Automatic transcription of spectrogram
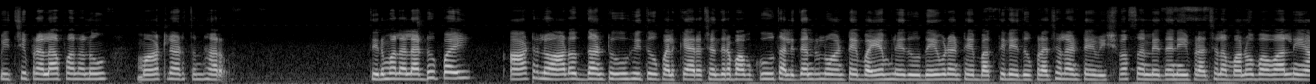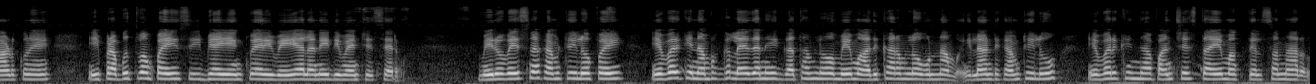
పిచ్చి ప్రలాపాలను మాట్లాడుతున్నారు. తిరుమల లడ్డూపై ఆటలు ఆడొద్దంటూ హితూ పలికారు చంద్రబాబుకు తల్లిదండ్రులు అంటే భయం లేదు దేవుడంటే భక్తి లేదు ప్రజలంటే విశ్వాసం లేదని ప్రజల మనోభావాల్ని ఆడుకునే ఈ ప్రభుత్వంపై సిబిఐ ఎంక్వైరీ వేయాలని డిమాండ్ చేశారు. మీరు వేసిన కమిటీలపై ఎవరికి నమ్మకం లేదని గతంలో మేము అధికారంలో ఉన్నాం. ఇలాంటి కమిటీలు ఎవరి కింద పనిచేస్తాయో మాకు తెలుసన్నారు.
